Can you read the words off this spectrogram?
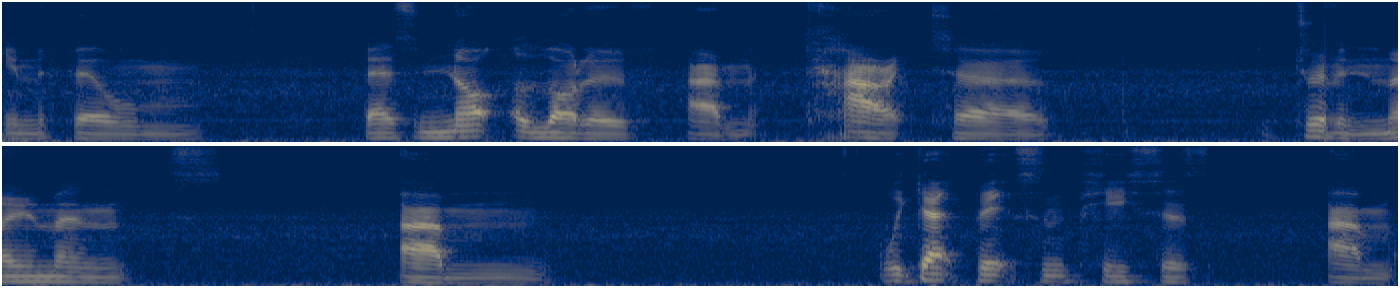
in the film there's not a lot of um, character driven moments. Um, we get bits and pieces um,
